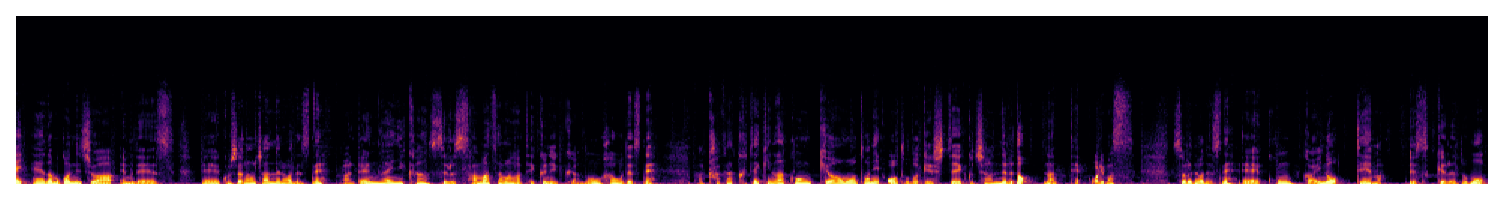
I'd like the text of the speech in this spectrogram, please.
い、えー、どうもこんにちは、M です。えー、こちらのチャンネルはですね、まあ、恋愛に関する様々なテクニックやノウハウをですね、まあ、科学的な根拠をもとにお届けしていくチャンネルとなっております。それではですね、えー、今回のテーマですけれども、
